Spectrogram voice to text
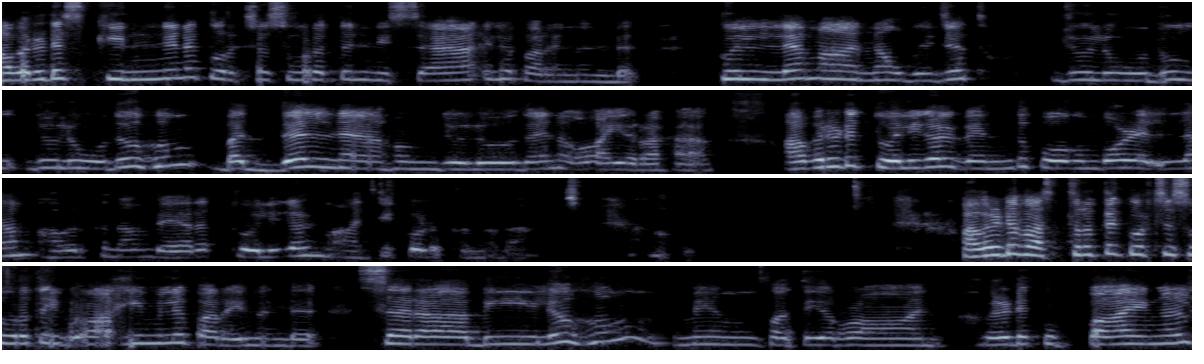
അവരുടെ സ്കിന്നിനെ കുറിച്ച് സൂറത്തിൽ നിസാൽ പറയുന്നുണ്ട്. അവരുടെ തൊലികൾ വെന്തു പോകുമ്പോഴെല്ലാം അവർക്ക് നാം വേറെ തൊലികൾ മാറ്റി കൊടുക്കുന്നതാണ് അവരുടെ വസ്ത്രത്തെ കുറിച്ച് സൂറത്ത് ഇബ്രാഹിമിൽ പറയുന്നുണ്ട്. സറാബീലുഹും അവരുടെ കുപ്പായങ്ങൾ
